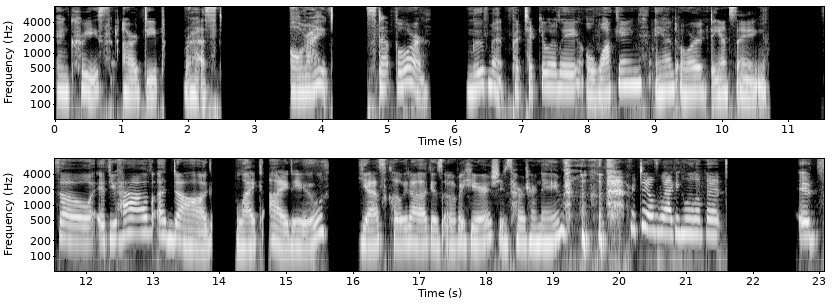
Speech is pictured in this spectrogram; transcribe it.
increase our deep rest. All right, step four movement, particularly walking and or dancing. So, if you have a dog like I do, yes, Chloe Dog is over here. She's heard her name. her tail's wagging a little bit. It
